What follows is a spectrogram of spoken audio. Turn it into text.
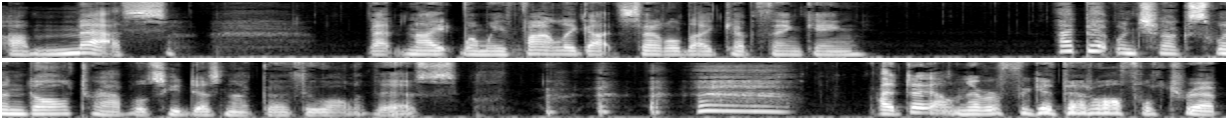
a mess! That night, when we finally got settled, I kept thinking, I bet when Chuck Swindoll travels, he does not go through all of this. I tell you, I'll never forget that awful trip.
